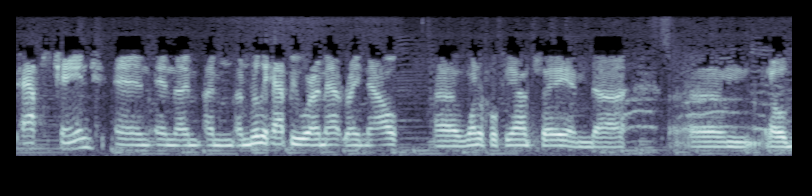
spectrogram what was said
paths change, and and I'm I'm I'm really happy where I'm at right now. Uh, wonderful fiance, and uh, um, you know,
